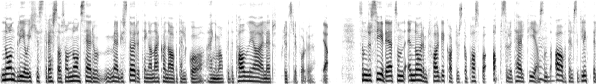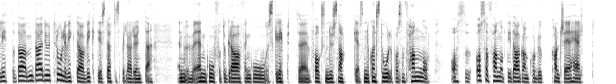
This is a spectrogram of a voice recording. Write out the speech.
noen blir jo ikke stressa sånn, noen ser jo mer de større tingene, jeg kan av og til gå og henge meg opp i detaljer, eller plutselig får du, ja. Som du sier, det er et sånn enormt fargekart du skal passe på absolutt hele tida, sånn at mm. av og til så glipper det litt, og da, da er det utrolig viktig å ha viktige støttespillere rundt deg en, en, god fotograf, en god skript, eh, folk som du snakker, som du kan stole på, som fanger opp. Også, også fange opp de dagene hvor du kanskje er helt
